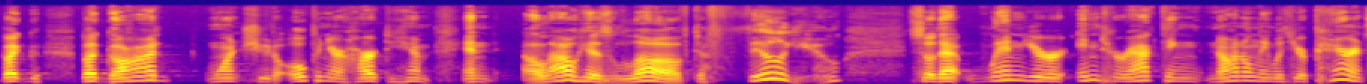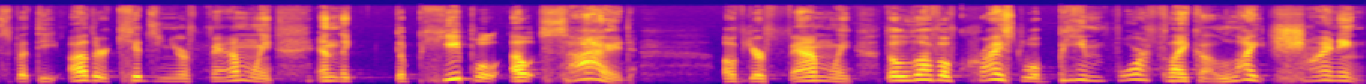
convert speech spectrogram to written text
But, but God wants you to open your heart to Him and allow His love to fill you so that when you're interacting not only with your parents, but the other kids in your family and the, the people outside of your family, the love of Christ will beam forth like a light shining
